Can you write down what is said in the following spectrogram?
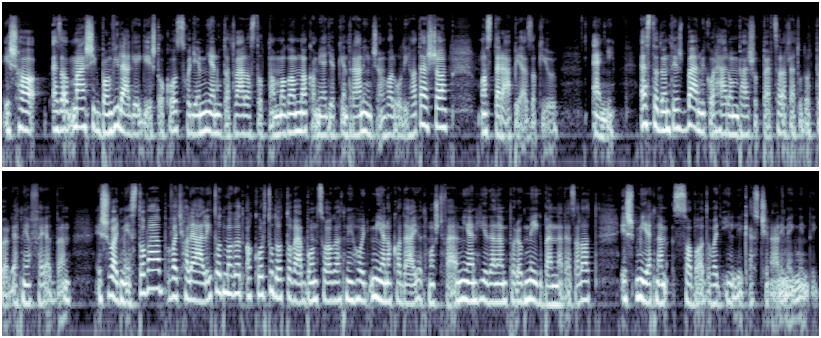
És ha ez a másikban világégést okoz, hogy én milyen utat választottam magamnak, ami egyébként rá nincsen valódi hatással, azt terápiázza ki ő. Ennyi. Ezt a döntést bármikor három másodperc alatt le tudod pörgetni a fejedben. És vagy mész tovább, vagy ha leállítod magad, akkor tudod tovább boncolgatni, hogy milyen akadály jött most fel, milyen hiedelem pörög még benned ez alatt, és miért nem szabad vagy illik ezt csinálni még mindig.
